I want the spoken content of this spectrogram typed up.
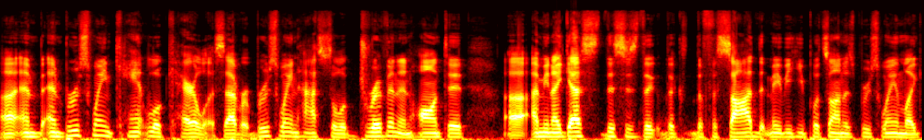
uh, and and Bruce Wayne can't look careless ever. Bruce Wayne has to look driven and haunted. Uh, I mean, I guess this is the, the the facade that maybe he puts on as Bruce Wayne, like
